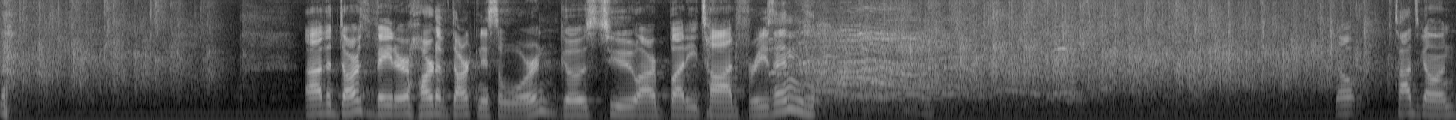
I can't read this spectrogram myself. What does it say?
Uh, the Darth Vader Heart of Darkness Award goes to our buddy Todd Friesen. nope, Todd's gone.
